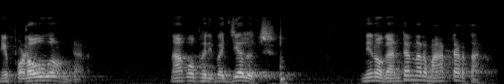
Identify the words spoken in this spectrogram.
నేను పొడవుగా ఉంటాను. నాకు పది పద్యాలు వచ్చు. నేను ఒక గంటన్నర మాట్లాడతాను.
